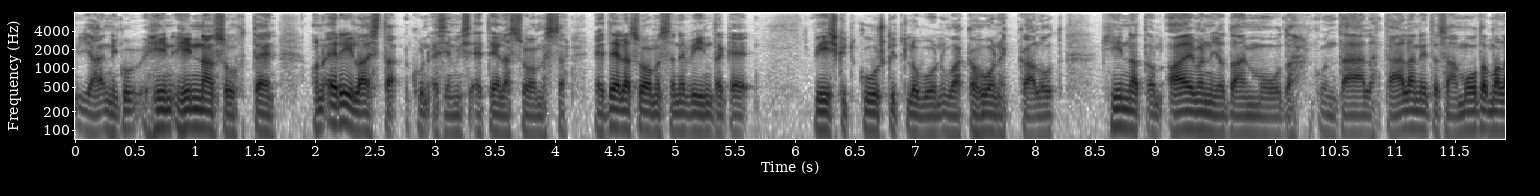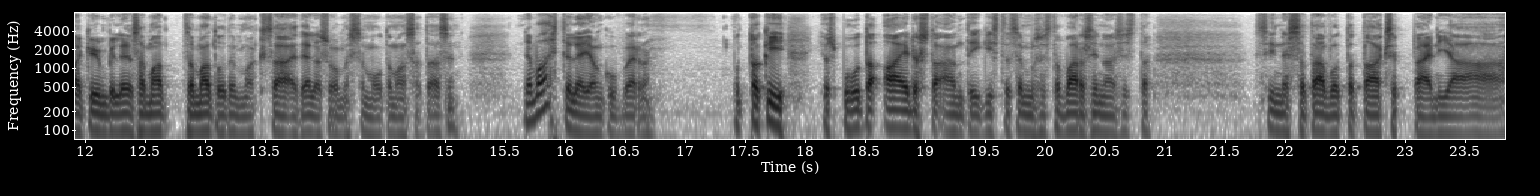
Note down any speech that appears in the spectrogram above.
ja niin kuin hin, hinnan suhteen on erilaista kuin esimerkiksi Etelä-Suomessa. Etelä-Suomessa ne vintage 50-60-luvun vaikka huonekalut, hinnat on aivan jotain muuta kuin täällä. Täällä niitä saa muutamalla kympillä ja sama, sama tuote maksaa Etelä-Suomessa muutaman sen. Ne vaihtelee jonkun verran. Mutta toki, jos puhutaan aidosta antiikista, semmoisesta varsinaisesta sinne sata vuotta taaksepäin ja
